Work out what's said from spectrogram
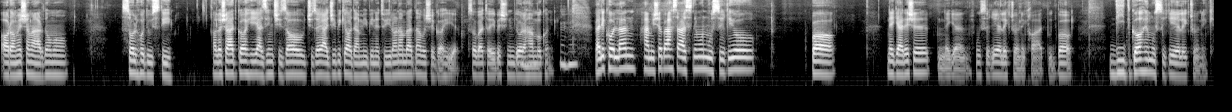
آرامش مردم و صلح و دوستی. حالا شاید گاهی از این چیزا و چیزای عجیبی که آدم می‌بینه تو ایران هم بد نباشه گاهی صحبتهایی بشینیم دور هم بکنیم. ولی کلا همیشه بحث اصلیمون موسیقی و با نگرش نگر... موسیقی الکترونیک خواهد بود با دیدگاه موسیقی الکترونیک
